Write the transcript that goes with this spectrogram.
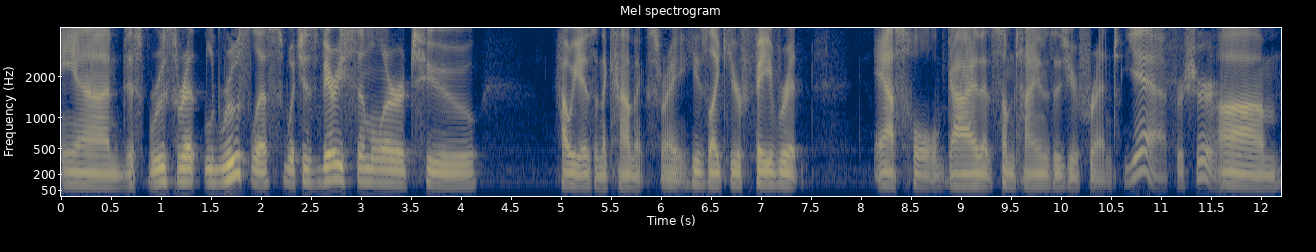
and just ruthless, ruthless, which is very similar to how he is in the comics, right? He's like your favorite asshole guy that sometimes is your friend. Yeah. For sure. Um,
